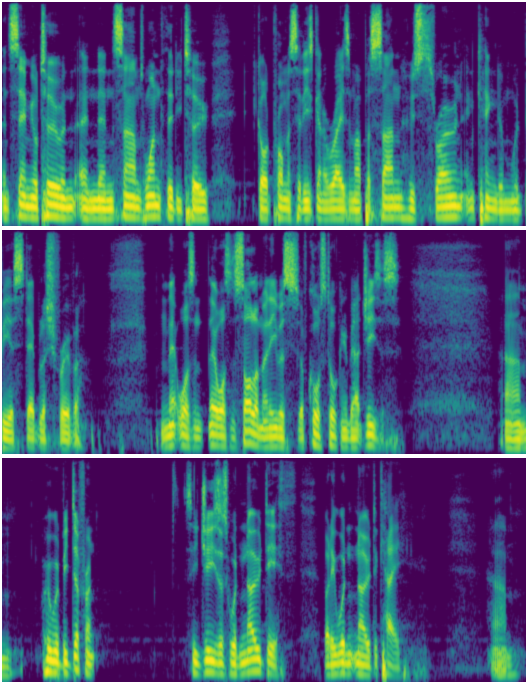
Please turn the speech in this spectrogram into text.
in Samuel 2 and, and in Psalms 132, God promised that He's going to raise him up a son whose throne and kingdom would be established forever. And that wasn't, that wasn't Solomon. He was, of course, talking about Jesus, um, who would be different. See, Jesus would know death, but he wouldn't know decay. Um,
